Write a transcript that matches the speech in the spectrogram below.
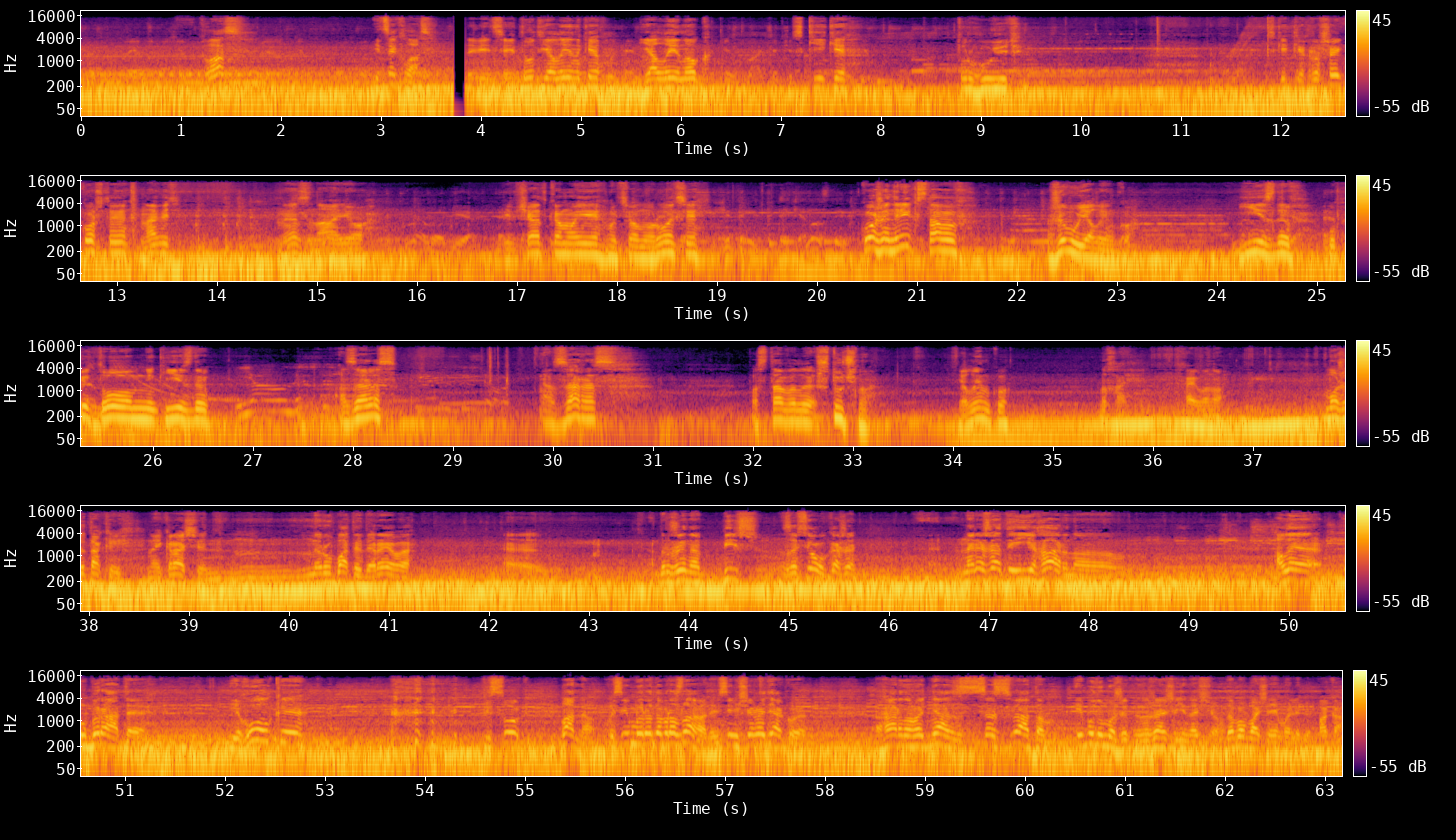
Клас. І це клас. Дивіться, і тут ялинки, ялинок. Скільки торгують. Скільки грошей коштує, навіть не знаю. Дівчатка мої у цьому році кожен рік ставив живу ялинку. Їздив у питомник, їздив. А зараз. А зараз поставили штучну ялинку. Ну хай, хай воно. Може так і найкраще. Не рубати дерева. Е, Дружина більш за всього каже, наряжати її гарно, але убирати іголки, пісок. Ладно, усім миру добра злагоди, всім щиро дякую. Гарного дня з святом і будемо жити, незважаючи ні на що. До побачення, мої любі. Пока.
